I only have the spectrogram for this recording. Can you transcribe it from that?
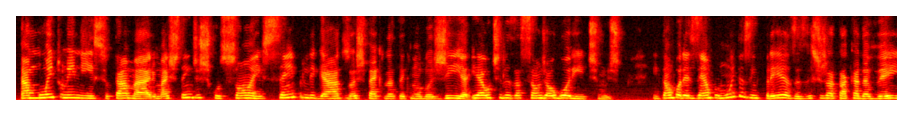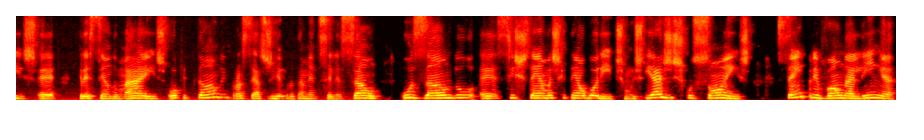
Está muito no início, tá, Mário? Mas tem discussões sempre ligadas ao aspecto da tecnologia e à utilização de algoritmos. Então, por exemplo, muitas empresas, isso já está cada vez é, crescendo mais, optando em processos de recrutamento e seleção usando é, sistemas que têm algoritmos. E as discussões sempre vão na linha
